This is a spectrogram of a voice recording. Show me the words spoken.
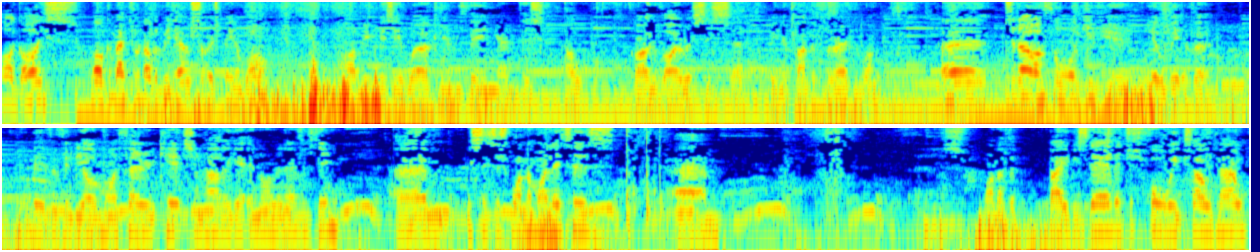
Hi guys, welcome back to another video. Sorry it's been a while. I've been busy at work and everything and this whole coronavirus has uh, been a bugger for everyone. Uh, today I thought I'd give you a little bit of a little bit of a video on my ferret kits and how they're getting on and everything. Um, this is just one of my litters. Um, one of the babies there, they're just four weeks old now.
